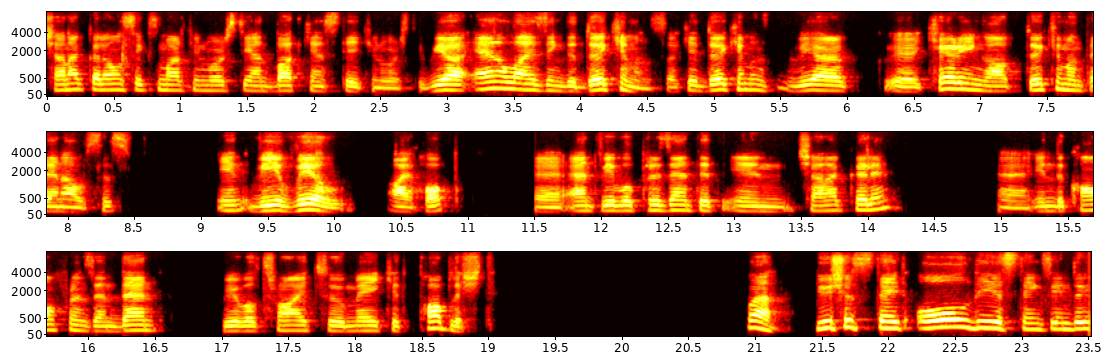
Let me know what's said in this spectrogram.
Çanakkale 18 Mart University and Batken State University. We are analyzing the documents, okay, documents, we are uh, carrying out document analysis in, we will, I hope, uh, and we will present it in Çanakkale uh, in the conference and then we will try to make it published. Well, you should state all these things in the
